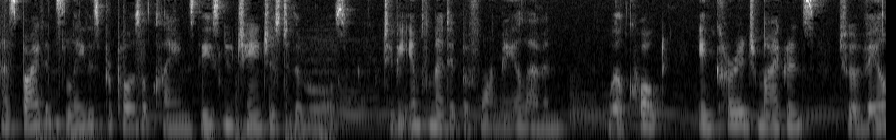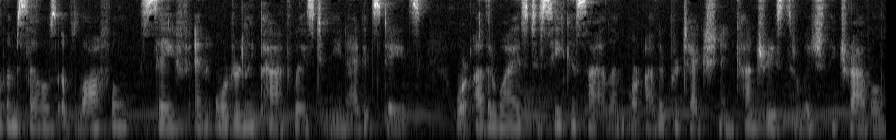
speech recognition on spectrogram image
As Biden's latest proposal claims, these new changes to the rules, to be implemented before May 11, will, quote, encourage migrants to avail themselves of lawful, safe, and orderly pathways to the United States or otherwise to seek asylum or other protection in countries through which they travel,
